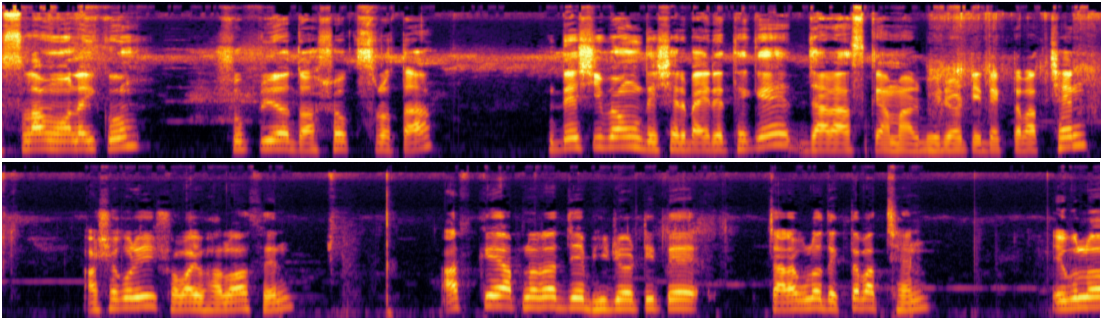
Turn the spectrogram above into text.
আসসালামু আলাইকুম। সুপ্রিয় দর্শক, শ্রোতা, দেশ এবং দেশের বাইরে থেকে যারা আজকে আমার ভিডিওটি দেখতে পাচ্ছেন, আশা করি সবাই ভালো আছেন। আজকে আপনারা যে ভিডিওটিতে চারাগুলো দেখতে পাচ্ছেন, এগুলো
